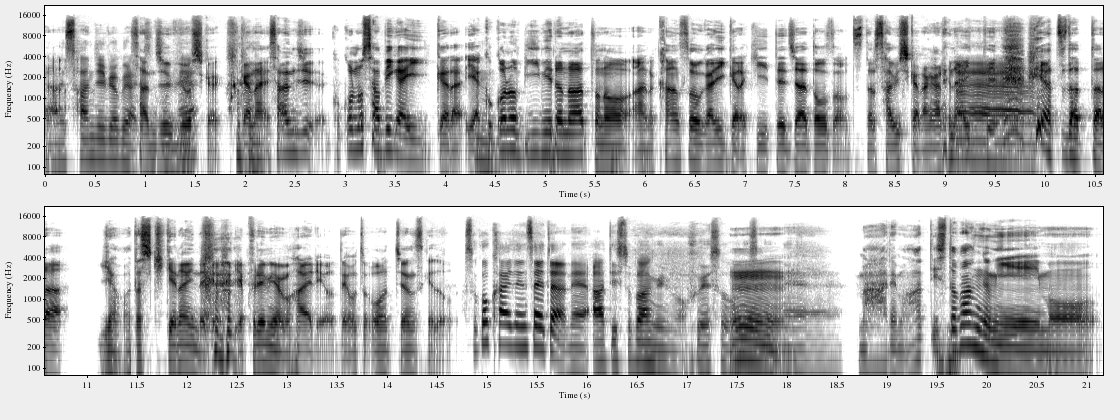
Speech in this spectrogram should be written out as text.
ら。30秒ぐらいですね。30秒しか聞かない。30、ここのサビがいいから、いや、うんここの B メロの後の、あの、感想がいいから聞いて、じゃあどうぞ、つったらサビしか流れないっていうやつだったら、いや、私聞けないんだけど、いや、プレミアム入れよって終わっちゃうんですけど。そこ改善されたらね、アーティスト番組も増えそうですよね。まあでもアーティスト番組も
